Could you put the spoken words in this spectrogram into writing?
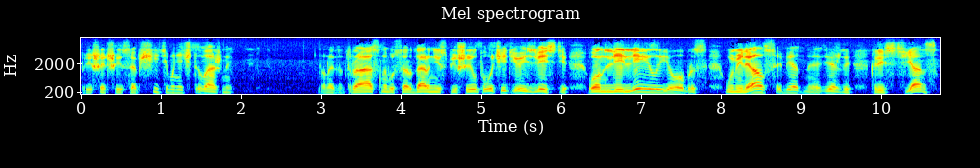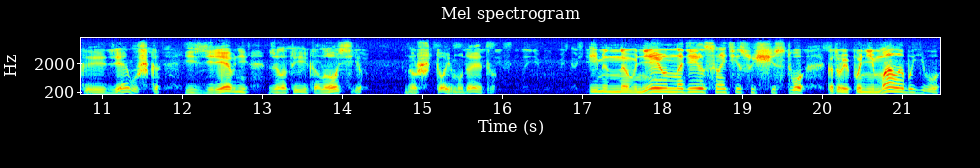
пришедшие сообщить ему нечто важное. Но на этот раз Набусардар не спешил получить ее известие. Он лелеял ее образ, умилялся бедной одеждой. Крестьянская девушка из деревни Золотые Колосья. Но что ему до этого? Именно в ней он надеялся найти существо, которое понимало бы его.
